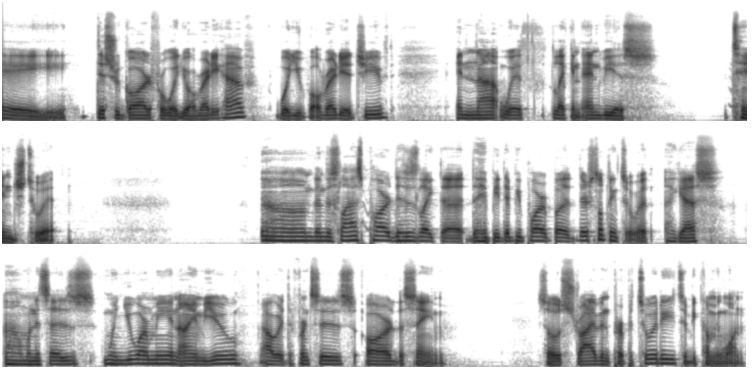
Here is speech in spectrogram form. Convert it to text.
a disregard for what you already have what you've already achieved and not with like an envious tinge to it um then this last part this is like the the hippy dippy part but there's something to it i guess um, when it says, When you are me and I am you, our differences are the same. So strive in perpetuity to becoming one.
